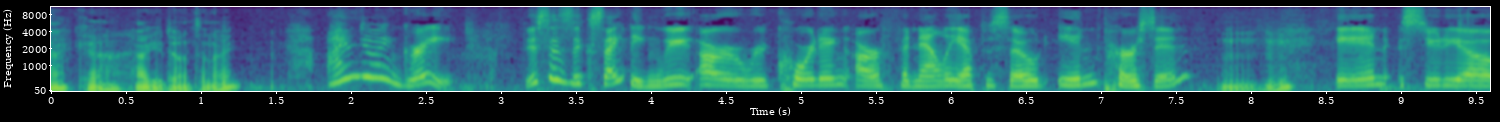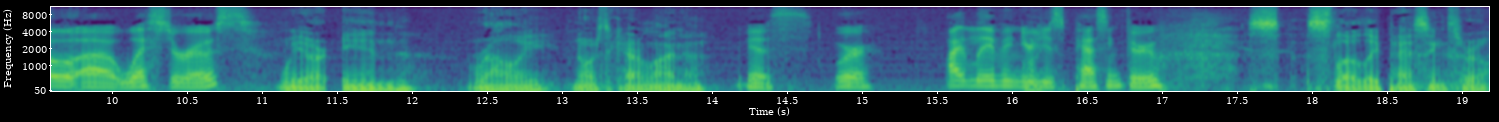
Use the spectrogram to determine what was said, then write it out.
back. Uh, how you doing tonight? I'm doing great. This is exciting. We are recording our finale episode in person hmm in Studio uh, Westeros. We are in Raleigh, North Carolina, Yes, where I live and you're What? just passing through. s- slowly passing through.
